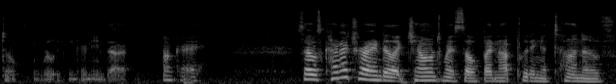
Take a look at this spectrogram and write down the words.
Don't really think I need that. Okay. So I was kind of trying to like challenge myself by not putting a ton of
